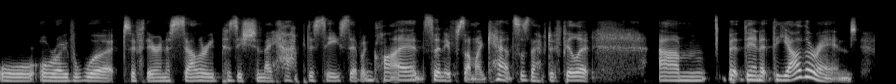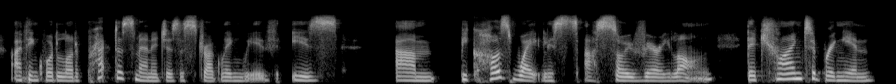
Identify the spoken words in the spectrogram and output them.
or, or overworked. If they're in a salaried position, they have to see seven clients. And if someone cancels, they have to fill it. Um, but then at the other end, I think what a lot of practice managers are struggling with is um, because wait lists are so very long, they're trying to bring in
